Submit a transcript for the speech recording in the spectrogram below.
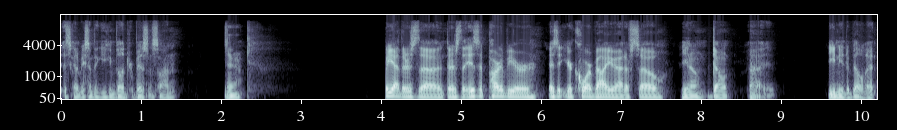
is going to be something you can build your business on. Yeah. But yeah, there's the there's the is it part of your is it your core value out? of so, you know, don't uh, you need to build it.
